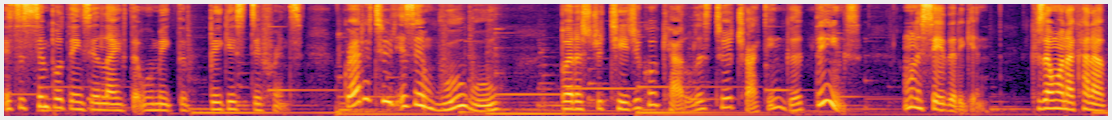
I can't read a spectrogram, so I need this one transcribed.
it's the simple things in life that will make the biggest difference. Gratitude isn't woo woo, but a strategical catalyst to attracting good things. I'm going to say that again because I want to kind of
